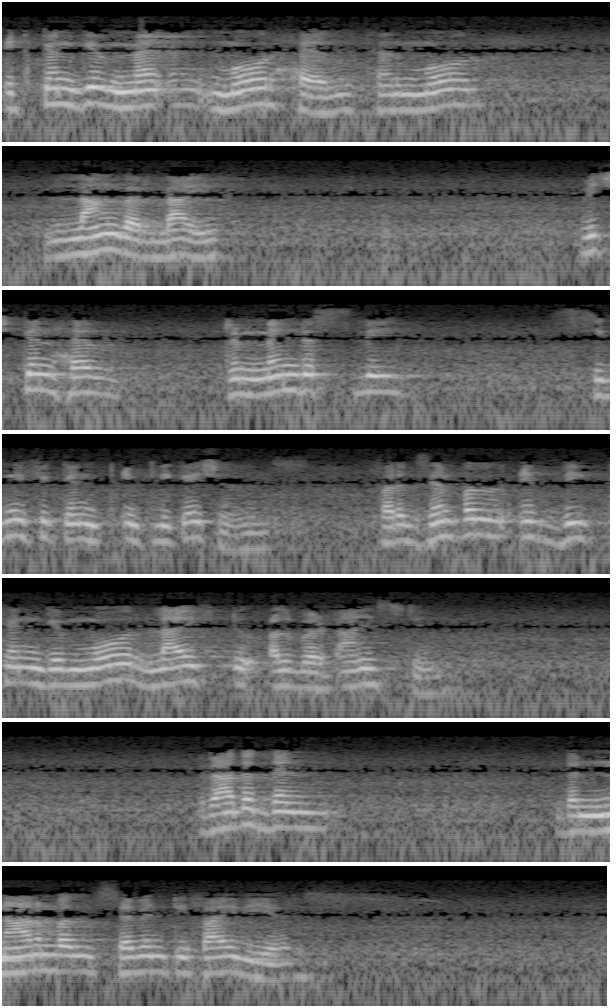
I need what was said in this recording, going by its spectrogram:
it can give man more health and more longer life, which can have tremendously significant implications. For example, if we can give more life to Albert Einstein rather than the normal 75 years,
